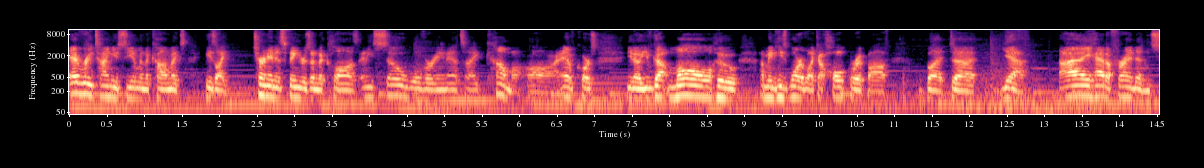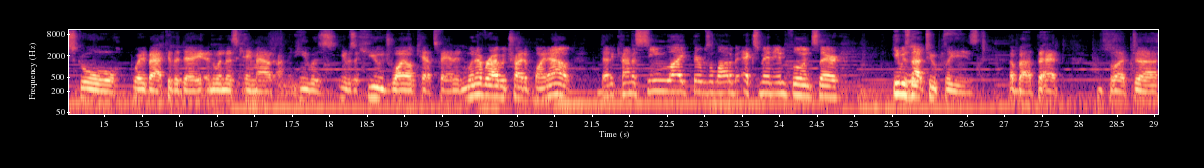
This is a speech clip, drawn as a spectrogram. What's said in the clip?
every time you see him in the comics, he's like turning his fingers into claws, and he's so Wolverine. And it's like, come on. And of course, you know, you've got Maul, who, I mean, he's more of like a Hulk ripoff, but uh, yeah. I had a friend in school way back in the day, and when this came out, I mean, he was he was a huge Wildcats fan, and whenever I would try to point out that it kind of seemed like there was a lot of X-Men influence there. He was not too pleased about that. But uh,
